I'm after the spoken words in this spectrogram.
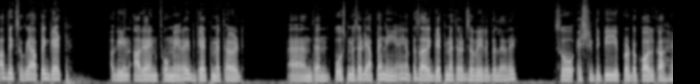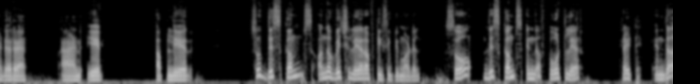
आप देख सकते हैं यहाँ पे गेट अगेन आ गया इन्फो में right get method and then post method यहाँ पे नहीं है, यहाँ पे सारे गेट मेथड्स अवेलेबल है राइट सो एच ये प्रोटोकॉल का हेडर है एंड ये app layer so, this comes on the which layer of tcp model? So, this comes in the fourth layer, right? In the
